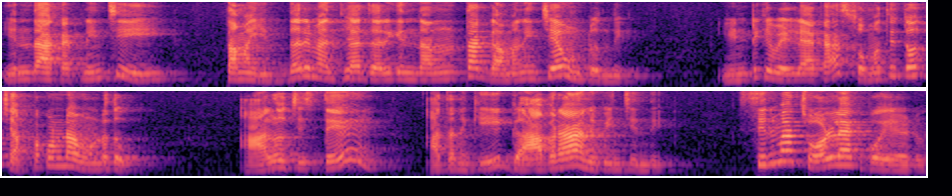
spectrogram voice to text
ఇందాకటి నుంచి తమ ఇద్దరి మధ్య జరిగిందంతా గమనించే ఉంటుంది. ఇంటికి వెళ్ళాక సుమతితో చెప్పకుండా ఉండదు. ఆలోచిస్తే అతనికి గాబరా అనిపించింది. సినిమా చూడలేకపోయాడు.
